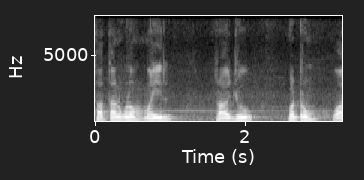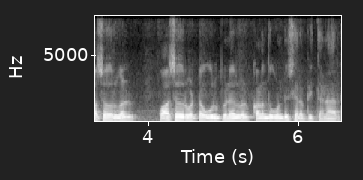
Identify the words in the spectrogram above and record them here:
சாத்தான்குளம் மயில் ராஜு மற்றும் வாசகர்கள் வாசகர் வட்ட உறுப்பினர்கள் கலந்து கொண்டு சிறப்பித்தனர்.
